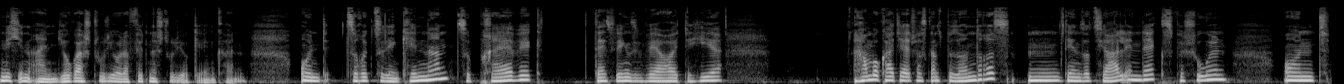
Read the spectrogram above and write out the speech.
nicht in ein Yoga-Studio oder Fitnessstudio gehen können. Und zurück zu den Kindern, zu Prävik. Deswegen sind wir heute hier. Hamburg hat ja etwas ganz Besonderes, mm, den Sozialindex für Schulen. Und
